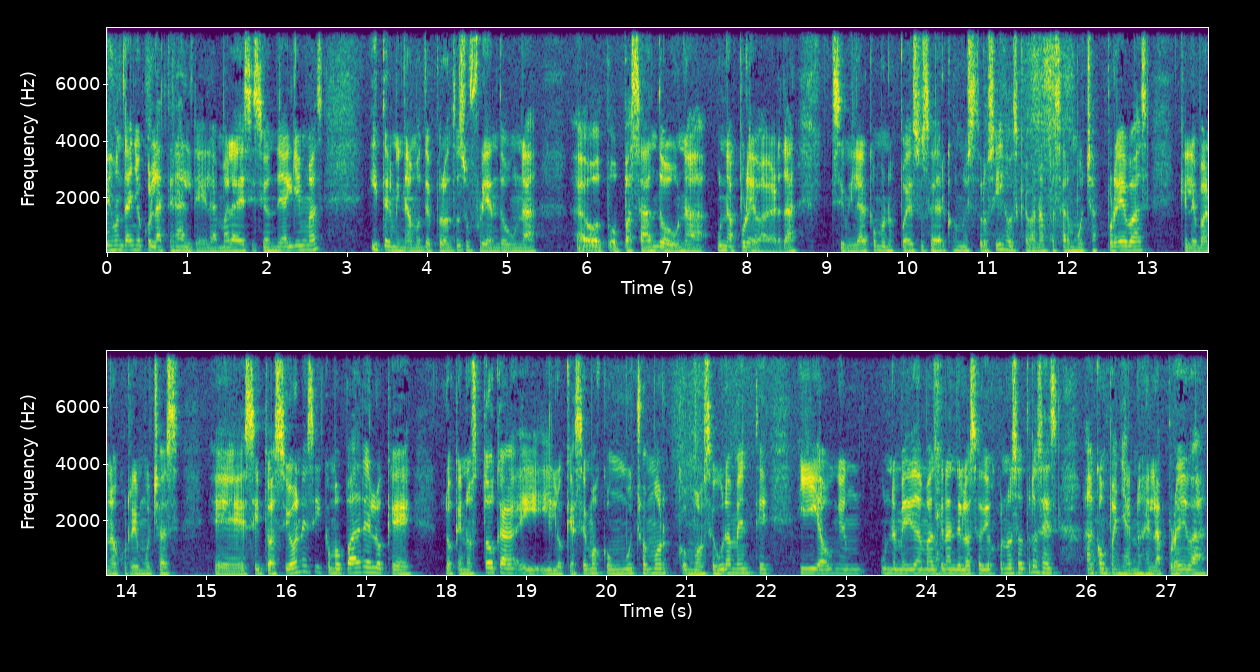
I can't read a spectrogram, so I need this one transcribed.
es un daño colateral de la mala decisión de alguien más y terminamos de pronto sufriendo una eh, o, pasando una, una prueba, ¿verdad? Similar como nos puede suceder con nuestros hijos, que van a pasar muchas pruebas, que les van a ocurrir muchas situaciones y como padre lo que, lo que nos toca y lo que hacemos con mucho amor, como seguramente y aún en una medida más grande lo hace Dios con nosotros, es acompañarnos en la prueba,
